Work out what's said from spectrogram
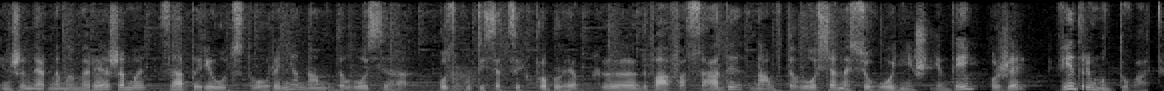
інженерними мережами. За період створення нам вдалося позбутися цих проблем. Е, Два фасади нам вдалося на сьогоднішній день вже відремонтувати.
